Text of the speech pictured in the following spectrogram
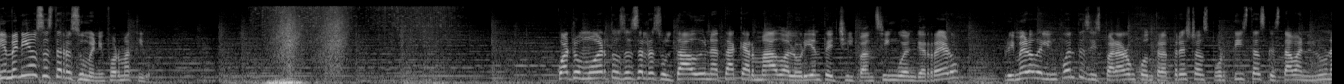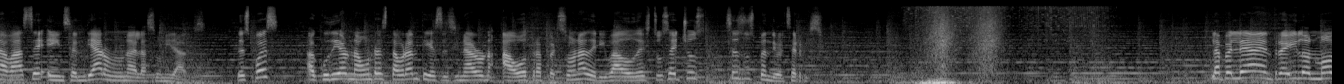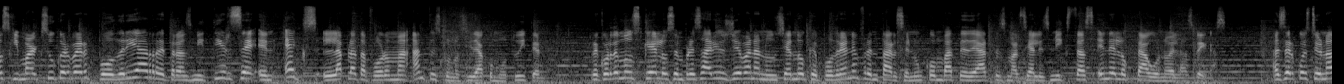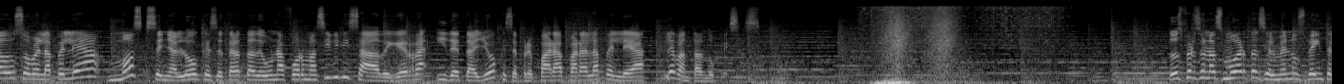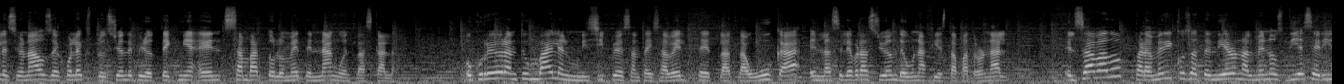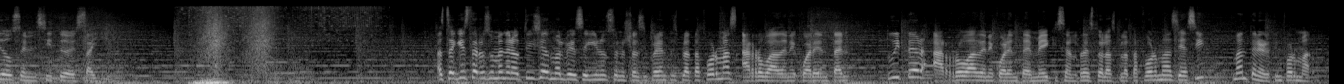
Bienvenidos a este resumen informativo. Cuatro muertos es el resultado de un ataque armado al oriente de Chilpancingo en Guerrero. Primero, delincuentes dispararon contra tres transportistas que estaban en una base e incendiaron una de las unidades. Después, acudieron a un restaurante y asesinaron a otra persona. Derivado de estos hechos, se suspendió el servicio. La pelea entre Elon Musk y Mark Zuckerberg podría retransmitirse en X, la plataforma antes conocida como Twitter. Recordemos que los empresarios llevan anunciando que podrían enfrentarse en un combate de artes marciales mixtas en el octágono de Las Vegas. Al ser cuestionado sobre la pelea, Musk señaló que se trata de una forma civilizada de guerra y detalló que se prepara para la pelea levantando pesas. Dos personas muertas y al menos 20 lesionados dejó la explosión de pirotecnia en San Bartolomé Tenango, en Tlaxcala. Ocurrió durante un baile en el municipio de Santa Isabel Tetlatlahuca en la celebración de una fiesta patronal. El sábado, paramédicos atendieron al menos 10 heridos en el sitio de estallido. Hasta aquí este resumen de noticias. No olvides seguirnos en nuestras diferentes plataformas, arroba DN40 en Twitter, arroba DN40MX en el resto de las plataformas y así mantenerte informado.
